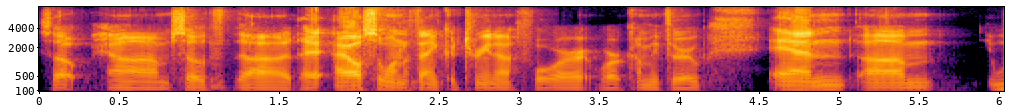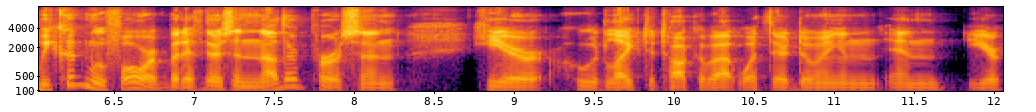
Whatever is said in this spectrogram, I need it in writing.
So, um, so uh, I also want to thank Katrina for for coming through, and um, we could move forward. But if there's another person here who would like to talk about what they're doing in in your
